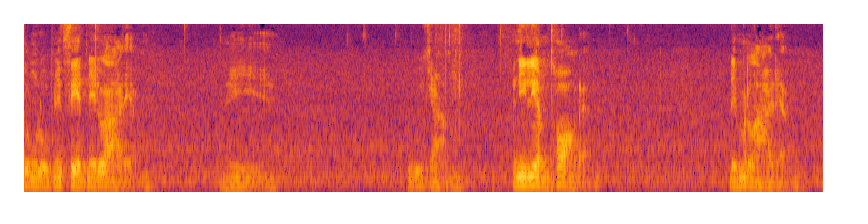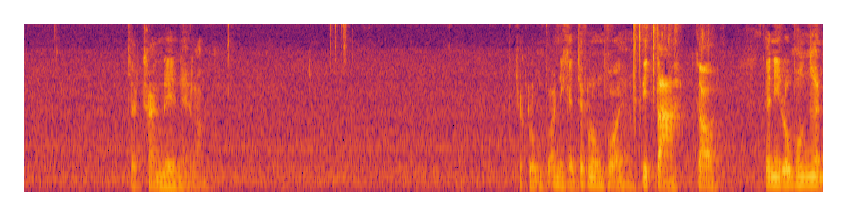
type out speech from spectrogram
ลงรูปในเฟซในไลน์อะนี่อุ้ยงามอันนี้เลี่ยมท่องเด้อเดมันลายเด้อจากทางเดนเนี่ยครับจากลงพออันนี้ก็จากลงพ่อยปิดตาเก่าแต่นี่ลงพอเงิน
